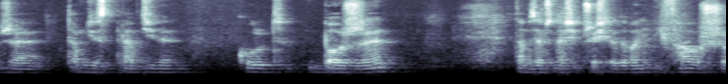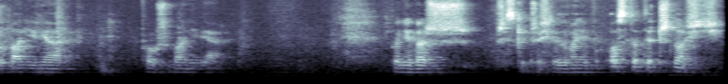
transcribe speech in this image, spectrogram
że tam, gdzie jest prawdziwy kult Boży, tam zaczyna się prześladowanie i fałszowanie wiary. Fałszowanie wiary. Ponieważ wszystkie prześladowania w ostateczności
